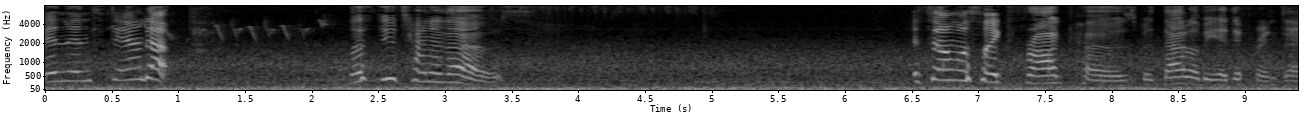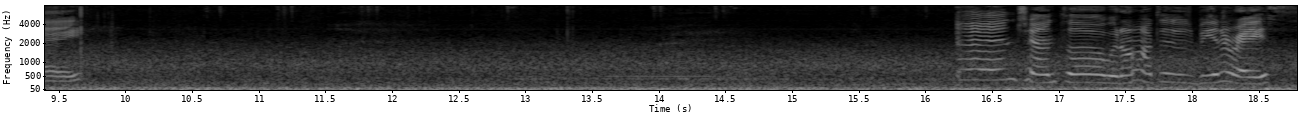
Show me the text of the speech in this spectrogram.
And then stand up. Let's do 10 of those. It's almost like frog pose, but that'll be a different day. And gentle. We don't have to be in a race.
